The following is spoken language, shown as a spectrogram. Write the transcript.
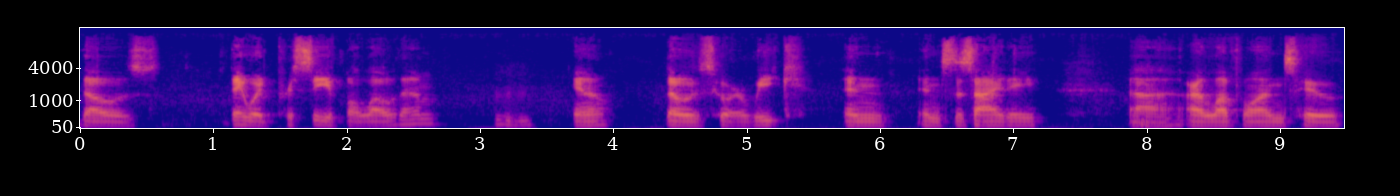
those they would perceive below them. You know, those who are weak in in society, uh, our loved ones who,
